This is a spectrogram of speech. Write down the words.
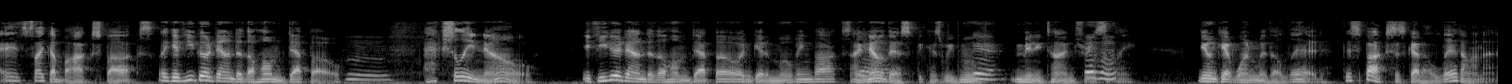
it's like a box box. Like if you go down to the Home Depot, Hmm. actually no. If you go down to the Home Depot and get a moving box, I know this because we've moved Yeah. many times Uh-huh. You don't get one with a lid. This box has got a lid on it.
